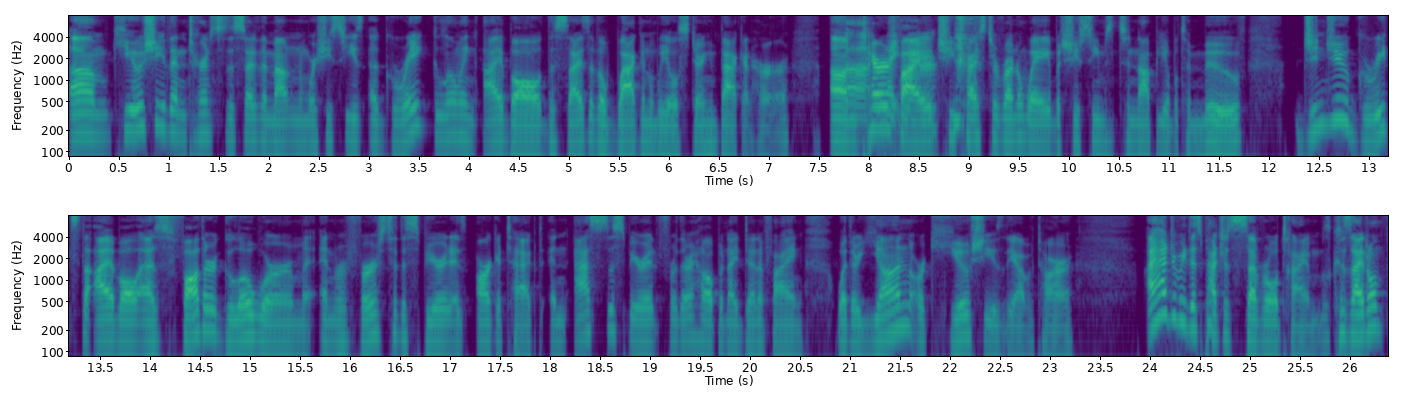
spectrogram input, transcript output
Um, Kyoshi then turns to the side of the mountain where she sees a great glowing eyeball the size of a wagon wheel staring back at her. Um, Uh, terrified, nightmare. she tries to run away, but she seems to not be able to move. Jianzhu greets the eyeball as Father Glowworm and refers to the spirit as architect and asks the spirit for their help in identifying whether Yun or Kyoshi is the avatar. I had to read this passage several times because I don't.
